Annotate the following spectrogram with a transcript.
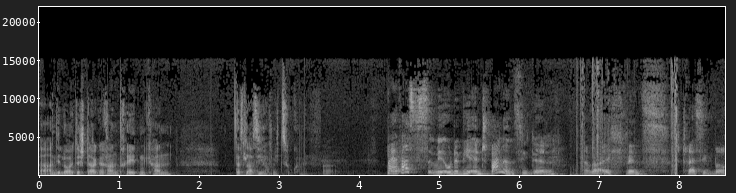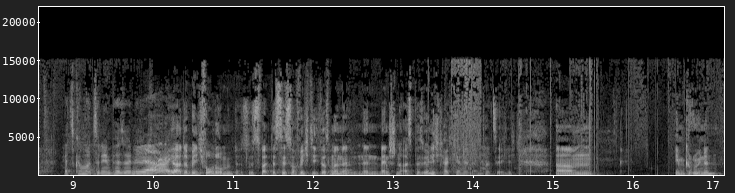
äh, an die Leute stärker rantreten kann. Das lasse ich auf mich zukommen. Bei was oder wie entspannen Sie denn, Herr Weich, wenn es stressig wird? Jetzt kommen wir zu den persönlichen Ja. Fragen. Ja, da bin ich froh drum. Das ist, das ist auch wichtig, dass man einen, einen Menschen als Persönlichkeit kennenlernt tatsächlich. Ähm, Im Grünen,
